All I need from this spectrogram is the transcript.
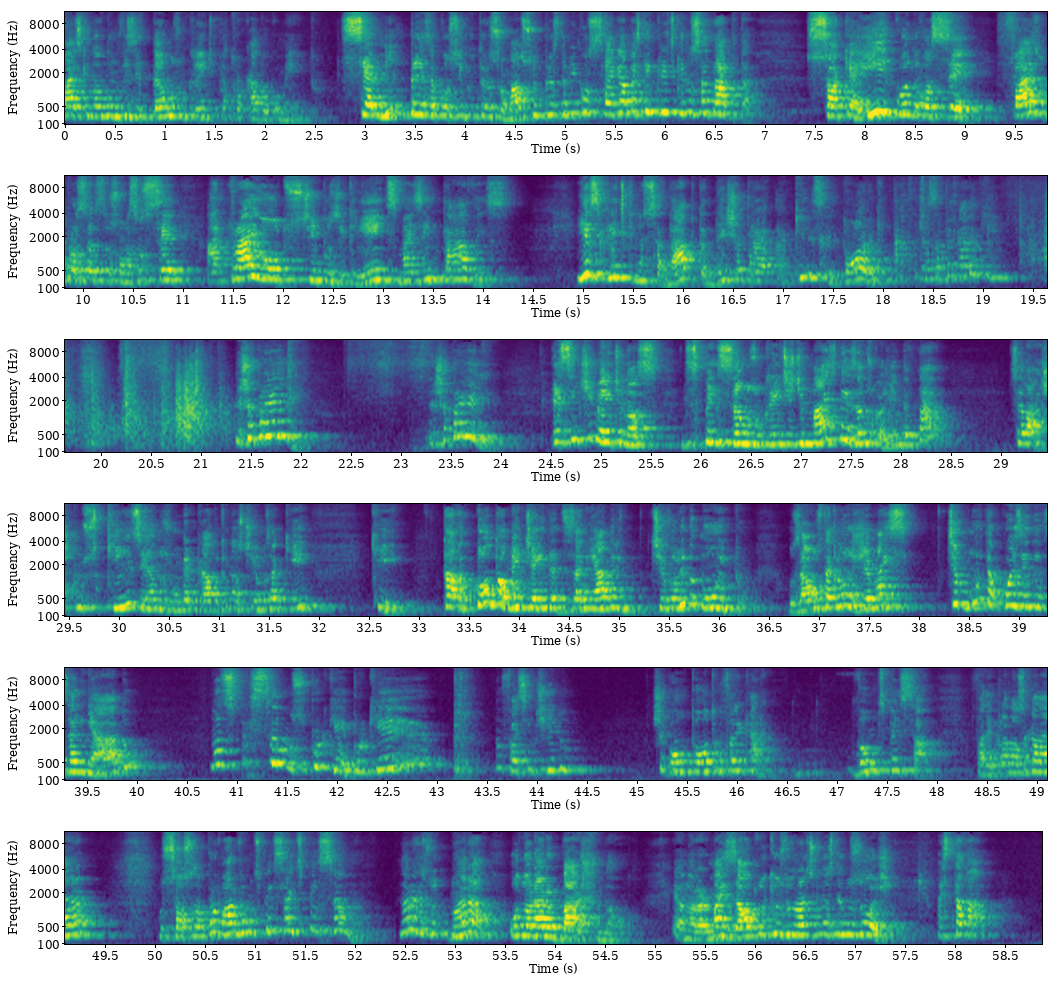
faz que nós não visitamos um cliente para trocar documento? Se a minha empresa conseguiu transformar, a sua empresa também consegue. Ah, mas tem cliente que não se adapta. Só que aí, quando você faz o processo de transformação, você atrai outros tipos de clientes mais rentáveis. E esse cliente que não se adapta, deixa para aquele escritório que está nessa pegada aqui. Deixa para ele. Deixa para ele. Recentemente nós dispensamos um cliente de mais de 10 anos com a gente, deve estar, tá, sei lá, acho que uns 15 anos no mercado que nós tínhamos aqui, que estava totalmente ainda desalinhado, ele tinha evoluído muito. Usávamos tecnologia, mas tinha muita coisa ainda desalinhado. Nós dispensamos. Por quê? Porque não faz sentido. Chegou um ponto que eu falei, cara, vamos dispensar. Falei para nossa galera, os sócios aprovaram, vamos dispensar e dispensamos. Não era, não era honorário baixo, não. É honorário mais alto do que os honorários que nós temos hoje. Mas estava.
